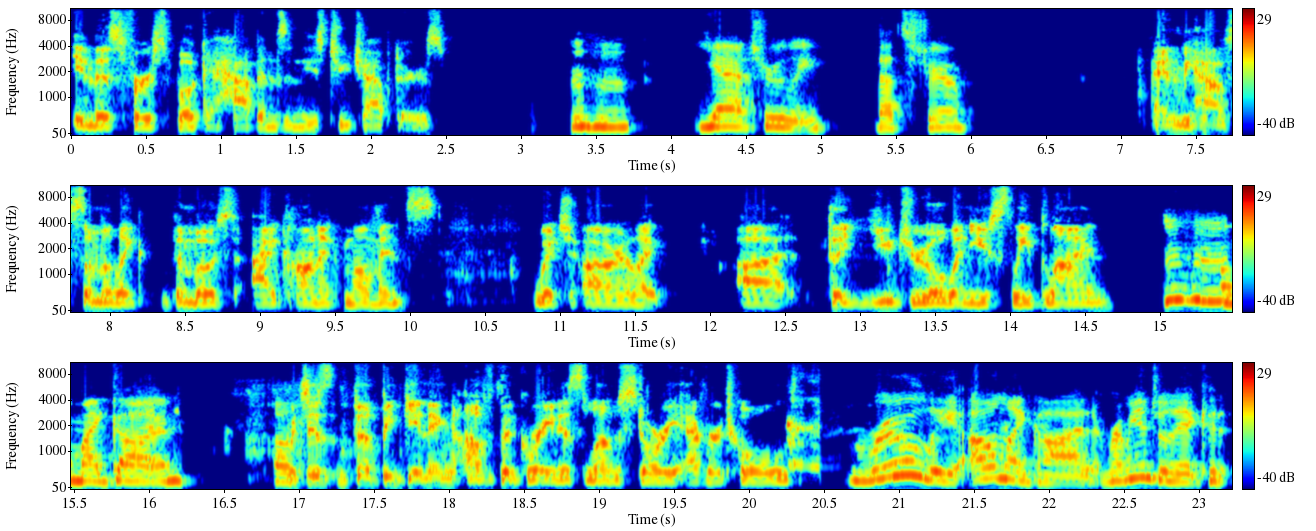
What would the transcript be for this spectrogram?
in this first book happens in these two chapters. Mm-hmm. Yeah, truly. That's true. and we have some of like the most iconic moments, which are like uh, the "you drool when you sleep" line, Mm-hmm. Oh my god. Oh. which is the beginning of the greatest love story ever told. Truly. Oh my God. Romeo and Juliet could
